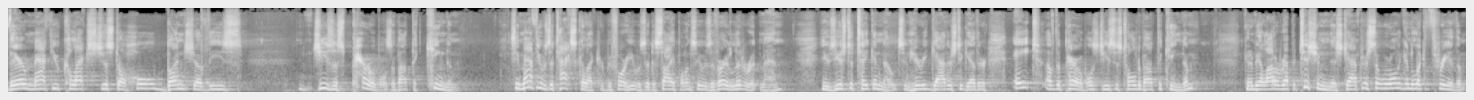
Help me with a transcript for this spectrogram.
There, Matthew collects just a whole bunch of these Jesus parables about the kingdom See, Matthew was a tax collector before he was a disciple, and so he was a very literate man. He was used to taking notes, and here he gathers together eight of the parables Jesus told about the kingdom. Going to be a lot of repetition in this chapter, so we're only going to look at three of them.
